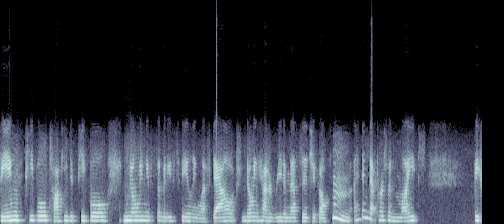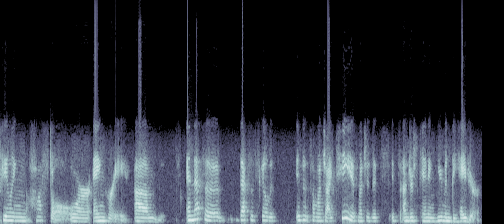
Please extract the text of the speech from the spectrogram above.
being with people, talking to people, knowing if somebody's feeling left out, knowing how to read a message and go, hmm, I think that person might be feeling hostile or angry. Um, and that's a, that's a skill that isn't so much IT as much as it's, it's understanding human behavior.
